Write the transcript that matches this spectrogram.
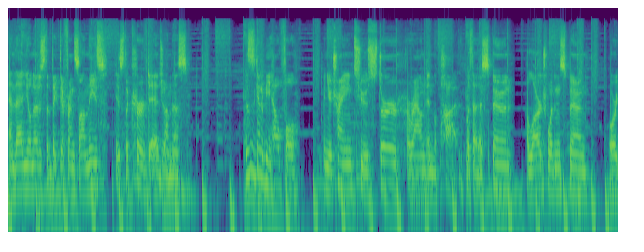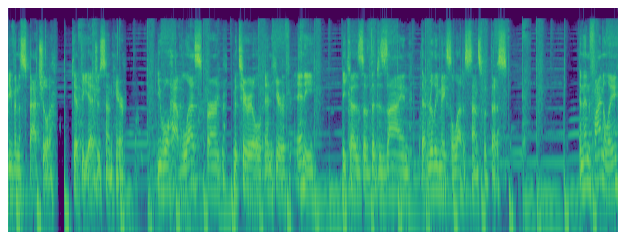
and then you'll notice the big difference on these is the curved edge on this. This is gonna be helpful when you're trying to stir around in the pot with a spoon, a large wooden spoon, or even a spatula. Get the edges in here. You will have less burnt material in here, if any, because of the design that really makes a lot of sense with this. And then finally,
